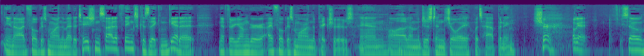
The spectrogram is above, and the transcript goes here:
you know, I'd focus more on the meditation side of things because they can get it. And if they're younger, I focus more on the pictures and allow them to just enjoy what's happening. Sure. Okay, so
